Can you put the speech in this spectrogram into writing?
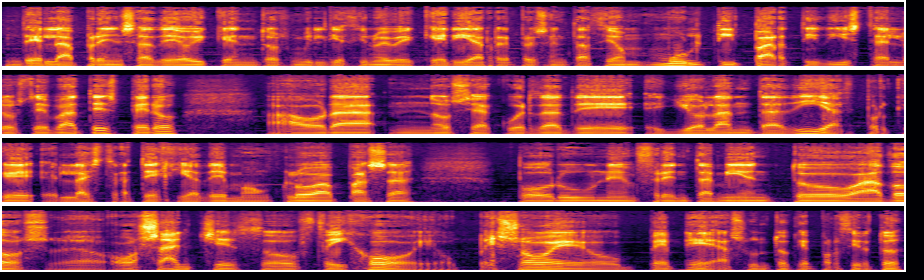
de la prensa de hoy que en 2019 quería representación multipartidista en los debates, pero ahora no se acuerda de Yolanda Díaz, porque la estrategia de Moncloa pasa por un enfrentamiento a dos, eh, o Sánchez o Feijóo, o PSOE o PP, asunto que por cierto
